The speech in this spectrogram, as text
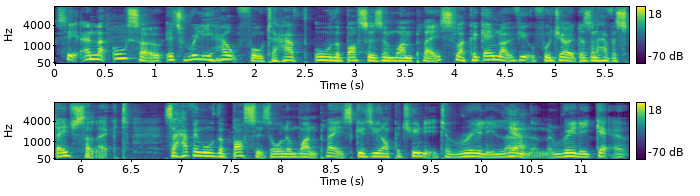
See, and like, also, it's really helpful to have all the bosses in one place. Like a game like Viewtiful Joe, it doesn't have a stage select. So having all the bosses all in one place gives you an opportunity to really learn Yeah. them and really get a,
